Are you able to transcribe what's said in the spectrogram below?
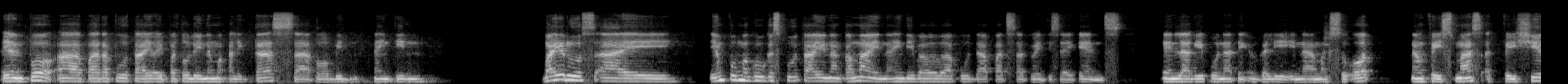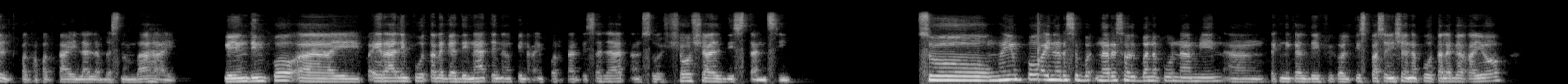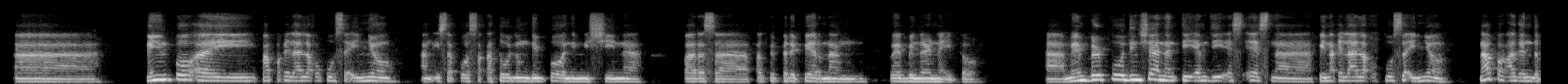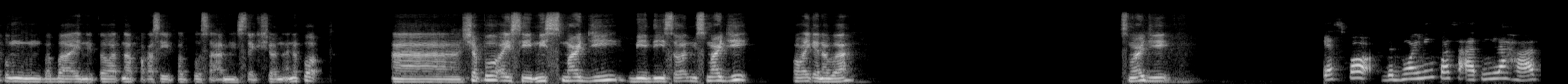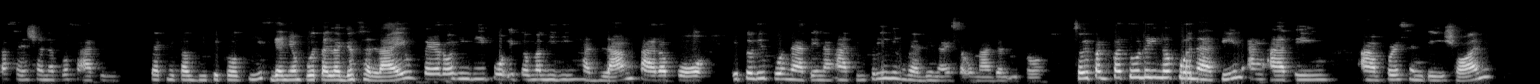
Ayan po, ah, para po tayo ay patuloy na makaligtas sa COVID-19 virus ay yan po magugas po tayo ng kamay na hindi bababa po dapat sa 20 seconds. And lagi po nating ugaliin na magsuot ng face mask at face shield pagkapag tayo lalabas ng bahay. Gayon din po ay pairalin po talaga din natin ang pinaka-importante sa lahat, ang so- social distancing. So, ngayon po ay naresolve, naresolve na po namin ang technical difficulties. Pasensya na po talaga kayo. Ah, ngayon po ay papakilala ko po sa inyo ang isa po sa katulong din po ni Miss Sheena para sa pagpe-prepare ng webinar na ito. Ah, member po din siya ng TMDSS na pinakilala ko po sa inyo. Napakaganda pong babae nito at napakasipag po sa aming section. Ano po? Ah, siya po ay si Miss Margie B. Dison. Miss Margie, okay ka na ba? Miss Margie, Yes po. Good morning po sa ating lahat. Pasensya na po sa ating technical difficulties. Ganyan po talaga sa live. Pero hindi po ito magiging hadlang para po ituloy po natin ang ating training webinar sa umagang ito. So ipagpatuloy na po natin ang ating ah, presentation.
